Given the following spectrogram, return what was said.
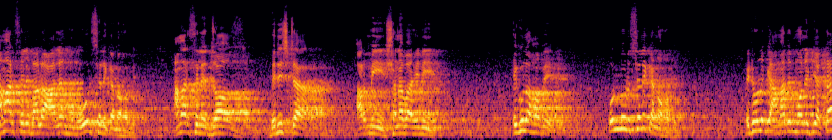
আমার ছেলে ভালো আলেম হবে, ওর ছেলে কেন হবে? আমার ছেলে জজ, ব্যারিস্টার, আর্মি, সেনাবাহিনী, এগুলো হবে। অন্যর ছেলে কেন হবে? এটা হলো কি আমাদের মনে কি একটা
